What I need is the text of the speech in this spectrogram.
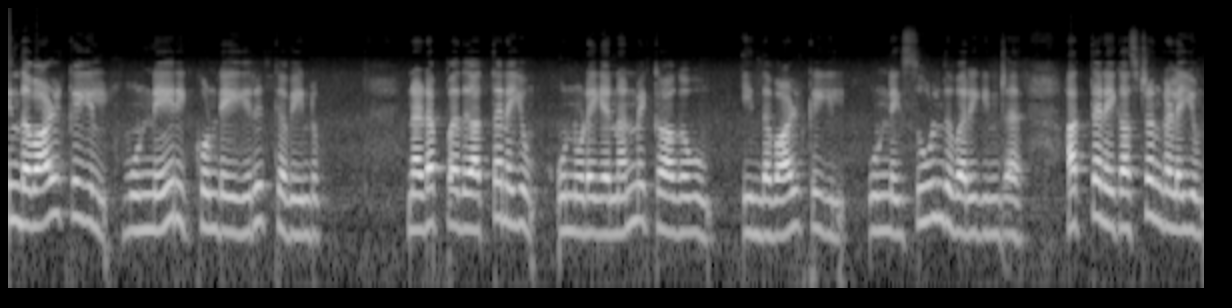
இந்த வாழ்க்கையில் முன்னேறிக்கொண்டே இருக்க வேண்டும். நடப்பது அத்தனையும் உன்னுடைய நன்மைக்காகவும் இந்த வாழ்க்கையில் உன்னை சூழ்ந்து வருகின்ற அத்தனை கஷ்டங்களையும்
